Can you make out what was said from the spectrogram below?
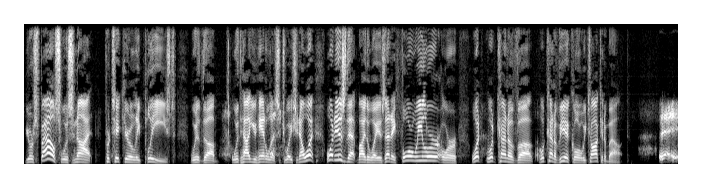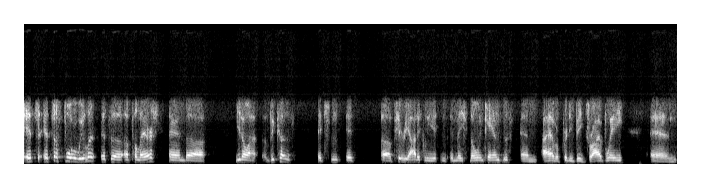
your spouse was not particularly pleased with uh, with how you handle that situation. Now, what what is that, by the way? Is that a four wheeler or what? What kind of uh, what kind of vehicle are we talking about? It's it's a four wheeler. It's a, a Polaris, and uh, you know because it's it uh, periodically it, it may snow in Kansas, and I have a pretty big driveway, and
